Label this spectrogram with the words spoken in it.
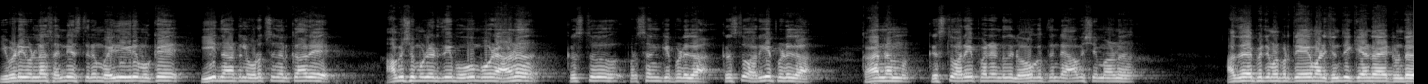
ഇവിടെയുള്ള സന്യസ്തരും വൈദികരും ഒക്കെ ഈ നാട്ടിൽ ഉറച്ചു നിൽക്കാതെ ആവശ്യമുള്ളിടത്തേക്ക് പോകുമ്പോഴാണ് ക്രിസ്തു പ്രസംഗിക്കപ്പെടുക ക്രിസ്തു അറിയപ്പെടുക. കാരണം ക്രിസ്തു അറിയപ്പെടേണ്ടത് ലോകത്തിന്റെ ആവശ്യമാണ്. അതിനെപ്പറ്റി നമ്മൾ പ്രത്യേകമായി ചിന്തിക്കേണ്ടതായിട്ടുണ്ട്.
